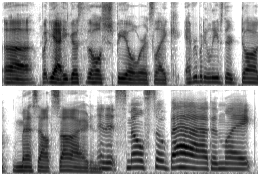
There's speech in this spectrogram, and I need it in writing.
Uh, but yeah, he goes through the whole spiel where it's like everybody leaves their dog mess outside. And, and it smells so bad and like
